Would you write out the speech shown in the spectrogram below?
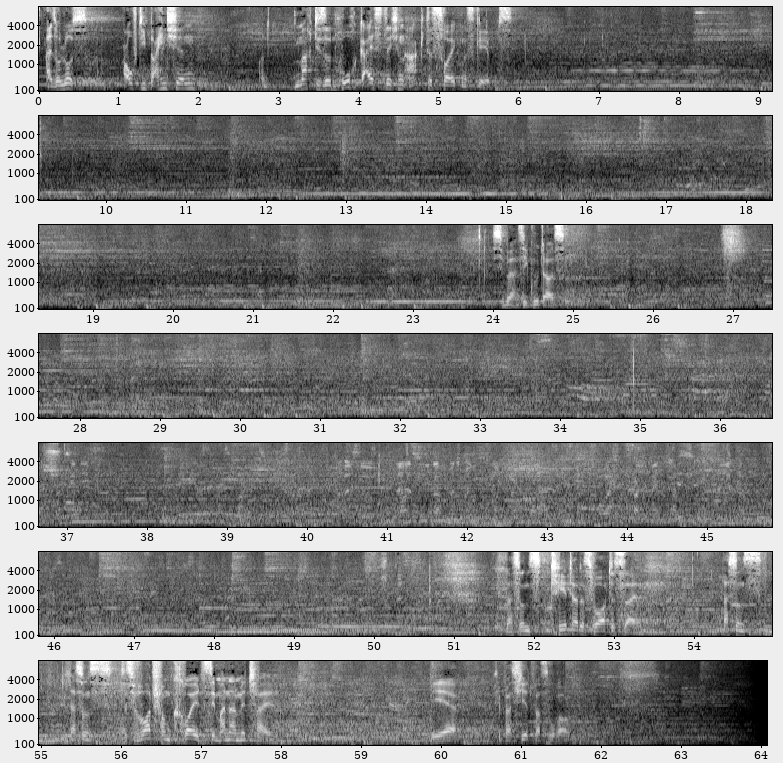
Also los, auf die Beinchen und mach diesen hochgeistlichen Akt des Zeugnisgebens. Super, sieht gut aus. Uns Täter des Wortes sein. Lass uns, lass uns das Wort vom Kreuz dem anderen mitteilen. Yeah, hier passiert was worauf.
